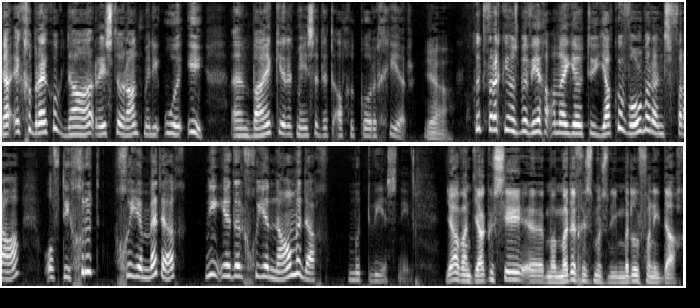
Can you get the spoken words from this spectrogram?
Ja, ek gebruik ook daar restaurant met die OU en baie keer het mense dit al gekorrigeer. Ja. Goed Frikkie, ons beweeg aan na jou toe. Jaco Wolmerins vra of die groet goeiemiddag nie eerder goeie namiddag moet wees nie. Ja, want Jaco sê uh, my middag is mos in die middel van die dag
